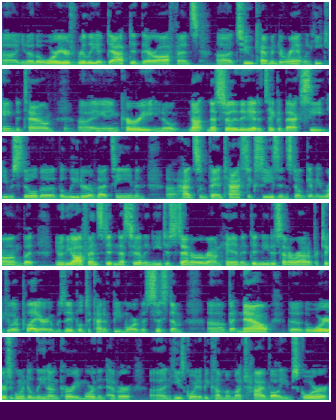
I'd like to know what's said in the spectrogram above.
Uh, you know, the Warriors really adapted their offense uh, to Kevin Durant when he came to town. Uh, and, and, Curry, you know, not necessarily that he had to take a back seat. He was still the, the leader of that team and uh, had some fantastic seasons, don't get me wrong. But, you know, the offense didn't necessarily need to center around him and didn't need to center around a particular player. It was able to kind of be more of a system. Uh, but now the, the Warriors are going to lean on Curry more than ever, and he's going to become a much high volume scorer.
